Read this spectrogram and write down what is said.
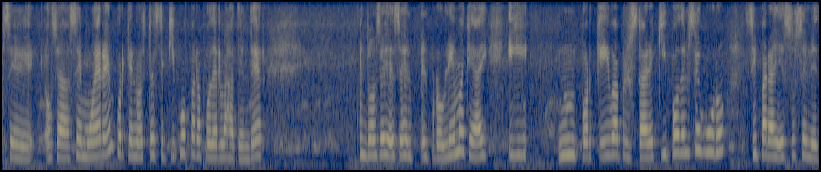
se, o sea, se mueren porque no está este equipo para poderlas atender. Entonces ese es el, el problema que hay y ¿por qué iba a prestar equipo del seguro si para eso se le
